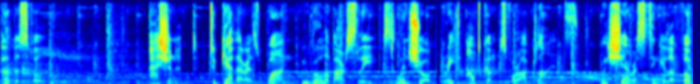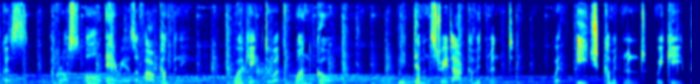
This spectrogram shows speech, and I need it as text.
purposeful, passionate. Together as one, we roll up our sleeves to ensure great outcomes for our clients we share a singular focus across all areas of our company, working towards one goal. We demonstrate our commitment with each commitment we keep.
